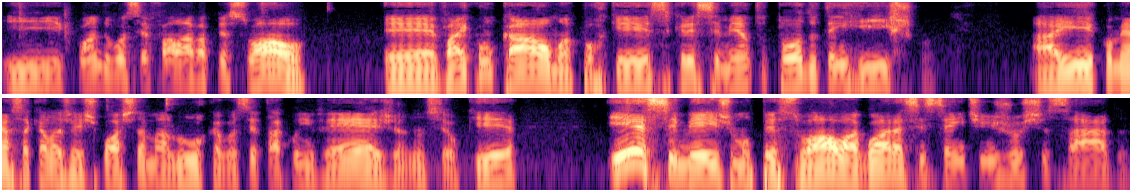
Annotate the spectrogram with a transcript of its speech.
e quando você falava, pessoal, é, vai com calma, porque esse crescimento todo tem risco. Aí começa aquelas respostas malucas, você está com inveja, não sei o quê esse mesmo pessoal agora se sente injustiçado.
